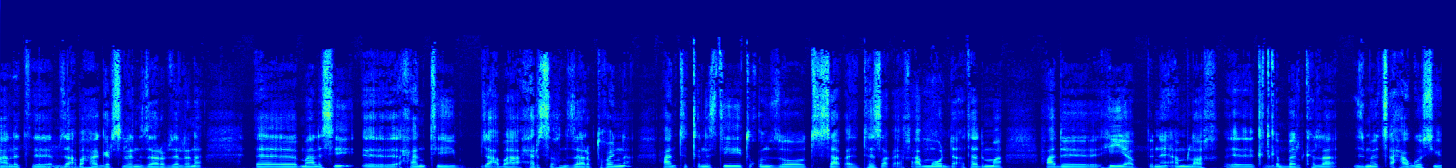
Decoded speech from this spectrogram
ማለት ብዛዕባ ሃገር ስለ ንዛረብ ዘለና ማለት ሲ ሓንቲ ብዛዕባ ሕርሲ ክንዛረብ ተኮይንና ሓንቲ ጥንስቲ ትቕንዞ ትሳቀ ተሳቀ ካብ መወዳእታ ድማ ሓደ ህያብ ናይ ኣምላኽ ክትቅበል ከላ ዝመፅእ ሓጎስ እዩ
